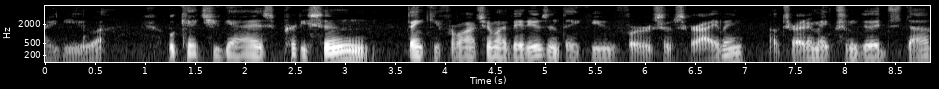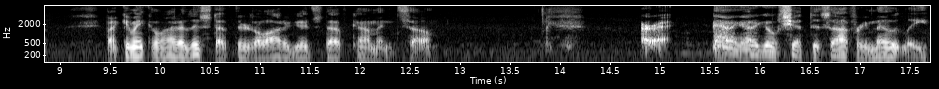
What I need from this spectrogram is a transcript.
I do uh, we'll catch you guys pretty soon. Thank you for watching my videos and thank you for subscribing. I'll try to make some good stuff if I can make a lot of this stuff, there's a lot of good stuff coming. So, all right, now I gotta go shut this off remotely.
